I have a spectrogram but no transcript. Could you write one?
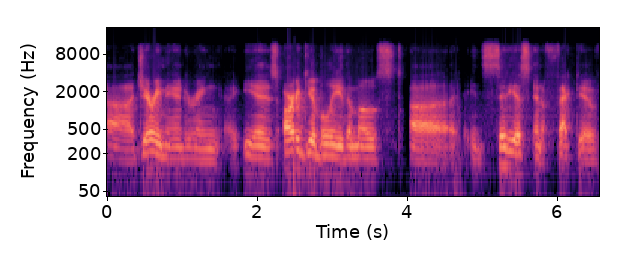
uh, gerrymandering is arguably the most uh, insidious and effective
